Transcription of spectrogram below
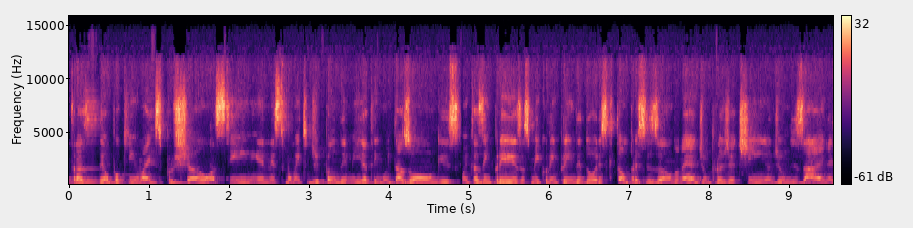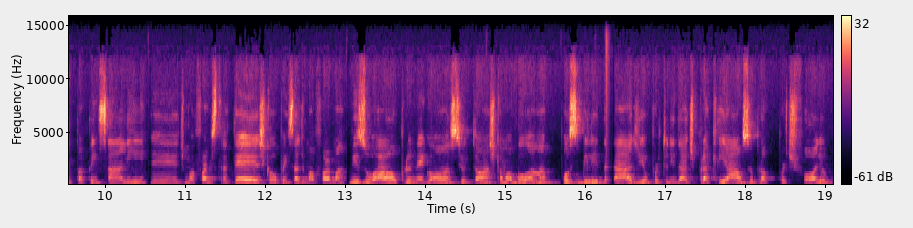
trazer um pouquinho mais para o chão, assim, nesse momento de pandemia tem muitas ONGs, muitas empresas, microempreendedores que estão precisando, né, de um projetinho, de um designer para pensar ali é, de uma forma estratégica ou pensar de uma forma visual para o negócio, então acho que é uma boa possibilidade e oportunidade para criar o seu próprio portfólio,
